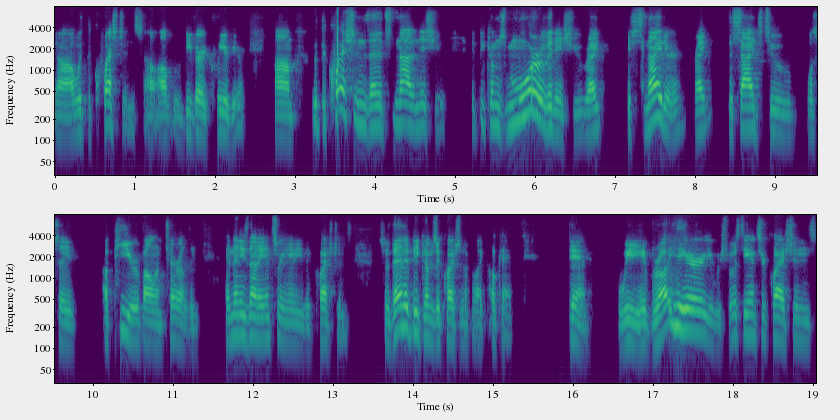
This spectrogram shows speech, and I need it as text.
uh, with the questions, I'll, I'll, be very clear here. Um, with the questions, then it's not an issue. It becomes more of an issue, right? If Snyder, right, decides to, we'll say, appear voluntarily, and then he's not answering any of the questions. So then it becomes a question of like, okay, Dan, we brought you here. You were supposed to answer questions.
